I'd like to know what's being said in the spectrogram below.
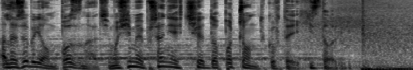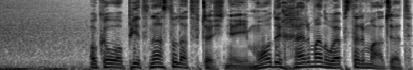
ale żeby ją poznać, musimy przenieść się do początków tej historii. Około 15 lat wcześniej młody Herman Webster Maget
